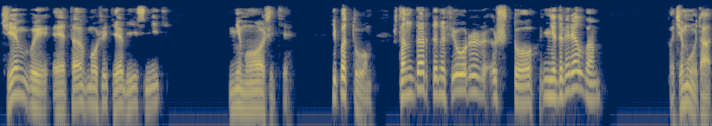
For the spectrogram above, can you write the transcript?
Чем вы это можете объяснить? Не можете. И потом, штандартенфюрер что, не доверял вам? Почему это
